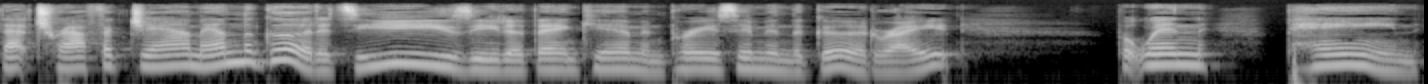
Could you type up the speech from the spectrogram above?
that traffic jam and the good. It's easy to thank Him and praise Him in the good, right? But when pain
